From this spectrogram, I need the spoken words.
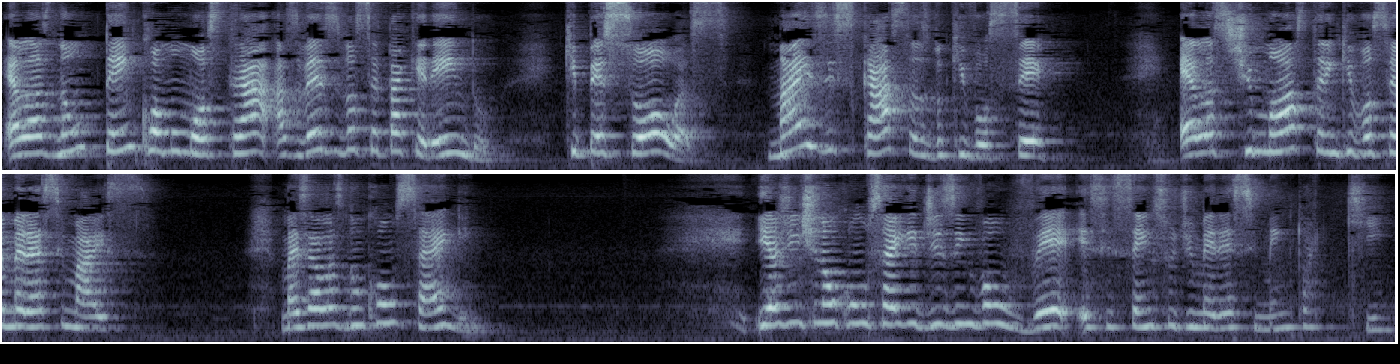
Elas não têm como mostrar, às vezes você tá querendo que pessoas mais escassas do que você, elas te mostrem que você merece mais. Mas elas não conseguem. E a gente não consegue desenvolver esse senso de merecimento aqui.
